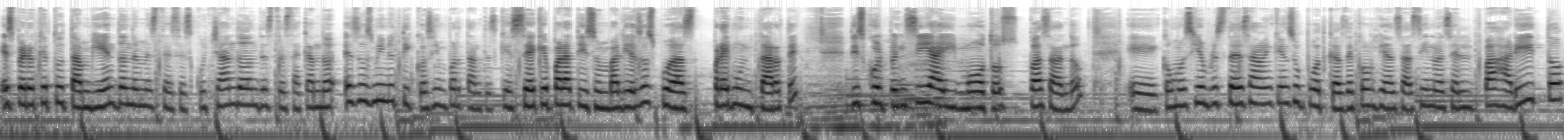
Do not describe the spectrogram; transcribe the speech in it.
Espero que tú también, donde me estés escuchando, donde estés sacando esos minuticos importantes que sé que para ti son valiosos, puedas preguntarte. Disculpen si hay motos pasando. Eh, como siempre, ustedes saben que en su podcast de confianza, si no es el pajarito,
